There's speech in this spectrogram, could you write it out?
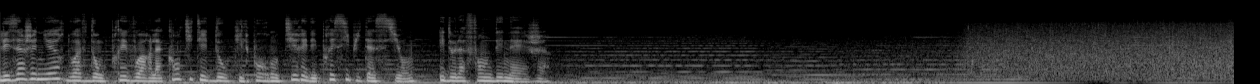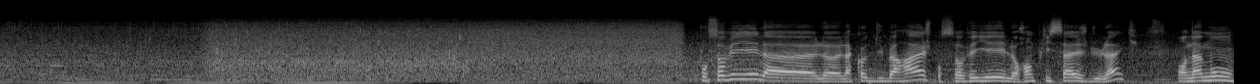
les ingénieurs doivent donc prévoir la quantité d'eau qu'ils pourront tirer des précipitations et de la fonte des neiges. Pour surveiller la, côte du barrage, pour surveiller le remplissage du lac, en amont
